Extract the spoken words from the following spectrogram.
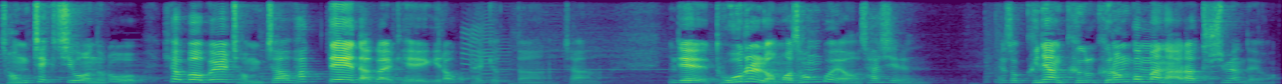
정책 지원으로 협업을 점차 확대해 나갈 계획이라고 밝혔다. 자, 이제 도를 넘어선 거예요, 사실은. 그래서 그냥 그, 그런 것만 알아두시면 돼요.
